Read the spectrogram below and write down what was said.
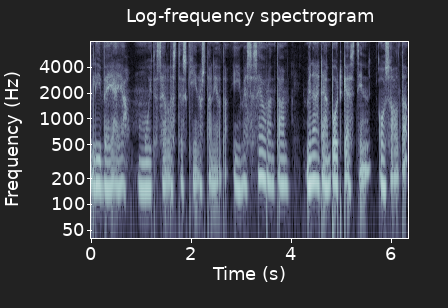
livejä ja muita sellaista, jos kiinnostaa, niin ota ihmeessä seurantaa. Me nähdään podcastin osalta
